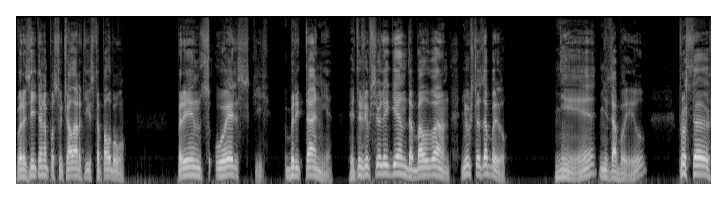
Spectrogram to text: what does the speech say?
выразительно постучал артиста по лбу. Принц Уэльский, Британия. Это же все легенда, болван. Неужто забыл? Не, не забыл. Просто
